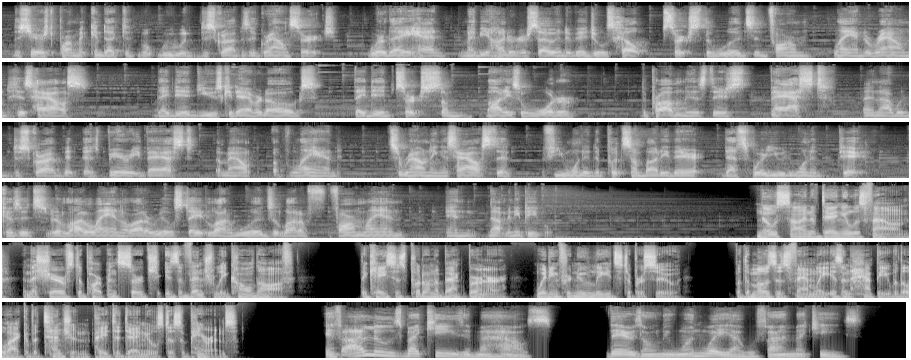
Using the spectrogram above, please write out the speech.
The sheriff's department conducted what we would describe as a ground search, where they had maybe 100 or so individuals help search the woods and farmland around his house. They did use cadaver dogs, they did search some bodies of water. The problem is there's vast and I would describe it as very vast amount of land surrounding his house that if you wanted to put somebody there, that's where you would want to pick because it's a lot of land, a lot of real estate, a lot of woods, a lot of farmland, and not many people. No sign of Daniel is found, and the sheriff's department's search is eventually called off. The case is put on a back burner, waiting for new leads to pursue. But the Moses family isn't happy with the lack of attention paid to Daniel's disappearance. If I lose my keys in my house, there is only one way I will find my keys.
